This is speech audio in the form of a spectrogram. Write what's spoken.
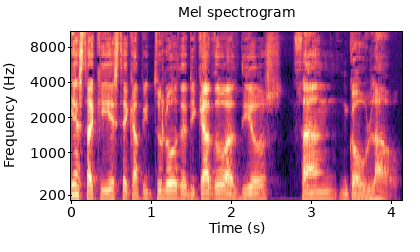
Y hasta aquí este capítulo dedicado al dios Zhang Goulao.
